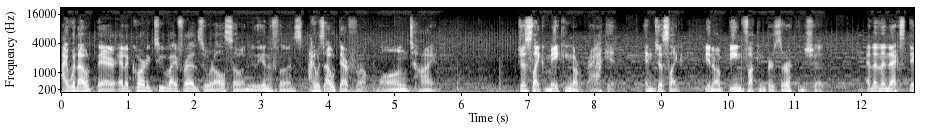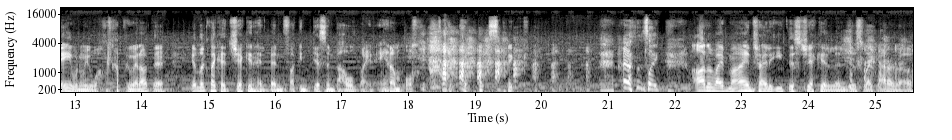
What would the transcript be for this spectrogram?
I went out there, and according to my friends who were also under the influence, I was out there for a long time. Just like making a racket and just like, you know, being fucking berserk and shit. And then the next day when we woke up, we went out there, It looked like a chicken had been fucking disemboweled by an animal. I was like out of my mind trying to eat this chicken and just like I don't know,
